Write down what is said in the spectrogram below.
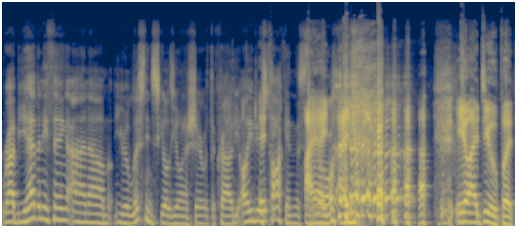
Rob, you have anything on um, your listening skills you want to share with the crowd? All you do is It- talk in this. I, I, I you know, I do, but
